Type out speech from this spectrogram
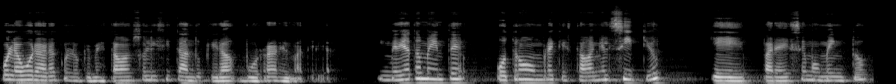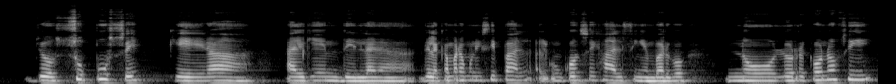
colaborara con lo que me estaban solicitando, que era borrar el material. Inmediatamente, otro hombre que estaba en el sitio, que para ese momento yo supuse que era alguien de la, de la Cámara Municipal, algún concejal, sin embargo, no lo reconocí,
